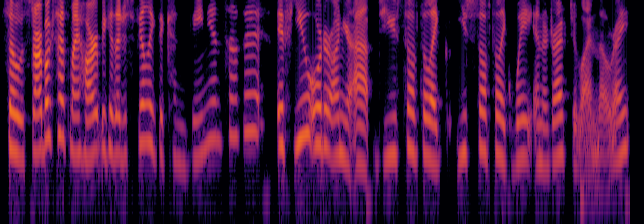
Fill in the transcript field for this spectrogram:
So Starbucks has my heart because I just feel like the convenience of it. if you order on your app, do you still have to like you still have to like wait in a drive-through line though, right?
